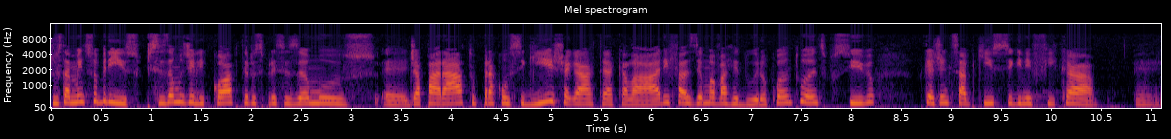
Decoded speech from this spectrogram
justamente sobre isso. Precisamos de helicópteros, precisamos é, de aparato para conseguir chegar até aquela área e fazer uma varredura o quanto antes possível, porque a gente sabe que isso significa é,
